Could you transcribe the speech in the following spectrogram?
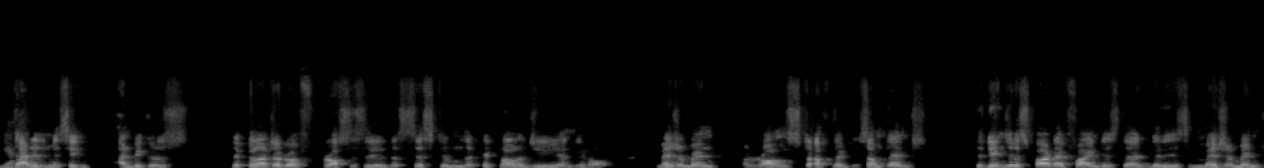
yeah. that is missing and because the clutter of processes the systems the technology and you know measurement wrong stuff that sometimes the dangerous part i find is that there is measurement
